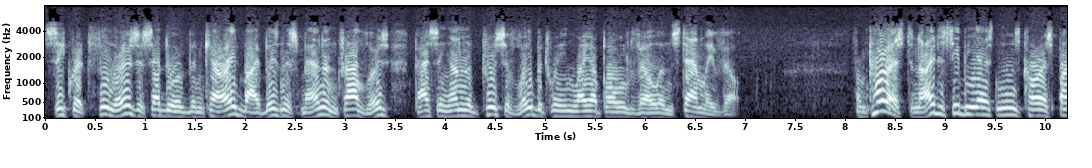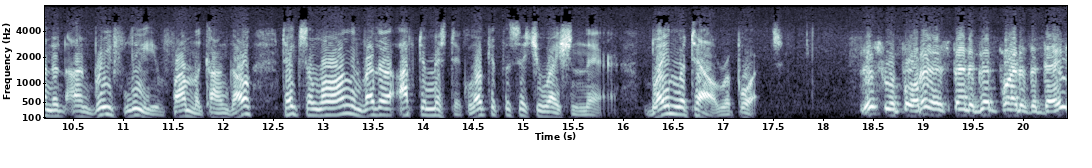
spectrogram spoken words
Secret feelers are said to have been carried by businessmen and travelers passing unobtrusively between Leopoldville and Stanleyville. From Paris tonight, a CBS News correspondent on brief leave from the Congo takes a long and rather optimistic look at the situation there. Blaine Littell reports. This reporter has spent a good part of the day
